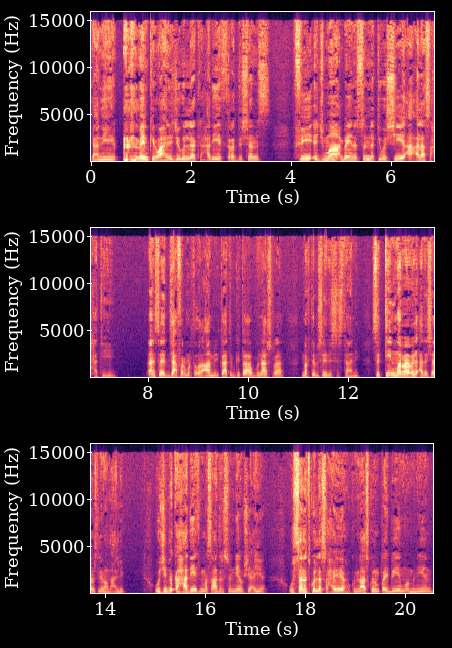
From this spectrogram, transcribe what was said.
يعني ما يمكن واحد يجي يقول لك حديث رد الشمس في إجماع بين السنة والشيعة على صحته. سيد جعفر مرتضى العاملي كاتب كتاب وناشره مكتب السيد السيستاني. ستين مرة رجعت الشمس الإمام علي. ويجيب لك أحاديث من مصادر سنية وشيعية. والسند كله صحيح والناس كلهم طيبين مؤمنين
